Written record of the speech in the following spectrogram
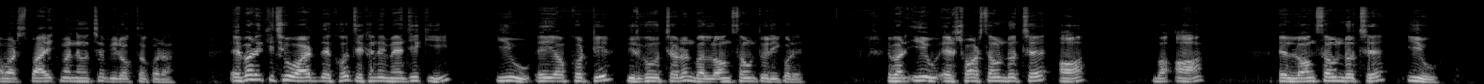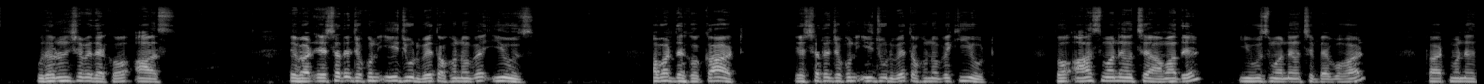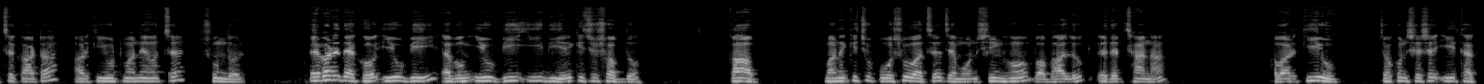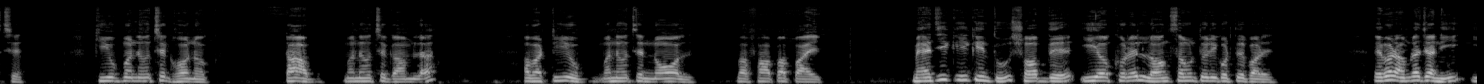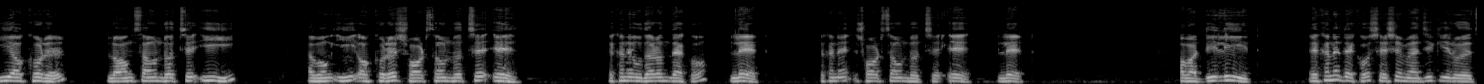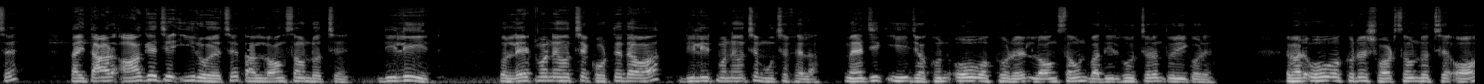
আবার স্পাইট মানে হচ্ছে বিরক্ত করা। এবারে কিছু ওয়ার্ড দেখো যেখানে ম্যাজিক ই ইউ এই অক্ষরটির দীর্ঘ উচ্চারণ বা লং সাউন্ড তৈরি করে। এবার ইউ এর শর্ট সাউন্ড হচ্ছে অ বা আ, এর লং সাউন্ড হচ্ছে ইউ। উদাহরণ হিসেবে দেখো, আস। এবার এর সাথে যখন ই জুড়বে তখন হবে ইউজ। আবার দেখো, কাট। এর সাথে যখন ই জুড়বে তখন হবে কিউট। তো আস মানে হচ্ছে আমাদের ইউজ মানে হচ্ছে ব্যবহার, কাট মানে হচ্ছে কাটা, আর কিউট মানে হচ্ছে সুন্দর। এবারে দেখো ইউবি এবং ইউবিই দিয়ে কিছু শব্দ। কাব মানে কিছু পশু আছে, যেমন সিংহ বা ভালুক, এদের ছানা। আবার কিউব যখন শেষে ই থাকছে কিউব মানে হচ্ছে ঘনক। টাব মানে হচ্ছে গামলা। আবার টিউব মানে হচ্ছে নল বা ফাঁপা পাইপ। ম্যাজিক ই কিন্তু শব্দে ই অক্ষরের লং সাউন্ড তৈরি করতে পারে। এবার আমরা জানি ই অক্ষরের লং সাউন্ড হচ্ছে ই এবং ই অক্ষরের শর্ট সাউন্ড হচ্ছে এ এখানে উদাহরণ দেখো লেট এখানে শর্ট সাউন্ড হচ্ছে এ লেট আবার ডিলিট এখানে দেখো শেষে ম্যাজিক ই রয়েছে, তাই তার আগে যে ই রয়েছে, তার লং সাউন্ড হচ্ছে ডিলিট তো লেট মানে হচ্ছে করতে দেওয়া ডিলিট মানে হচ্ছে মুছে ফেলা। ম্যাজিক ই যখন ও অক্ষরের লং সাউন্ড বা দীর্ঘ উচ্চারণ তৈরি করে। এবার ও অক্ষরের শর্ট সাউন্ড হচ্ছে অ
